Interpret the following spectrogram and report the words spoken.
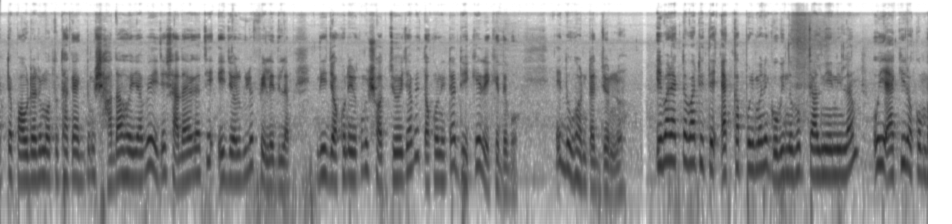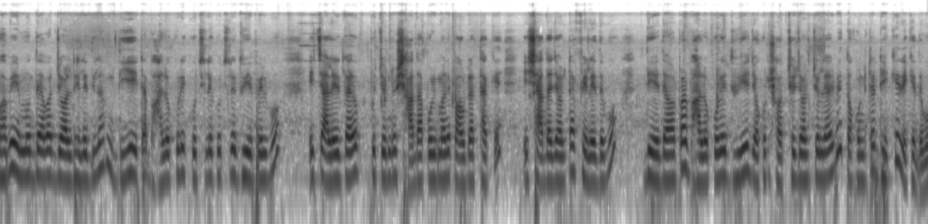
একটা পাউডারের মতো থাকে একদম সাদা হয়ে যাবে, এই যে সাদা হয়ে গেছে, এই জলগুলো ফেলে দিলাম। দিয়ে যখন এরকম স্বচ্ছ হয়ে যাবে, তখন এটা ঢেকে রেখে দেবো এই দু ঘণ্টার জন্য। এবার একটা বাটিতে এক কাপ পরিমাণে গোবিন্দভোগ চাল নিয়ে নিলাম। ওই একই রকমভাবে এর মধ্যে আবার জল ঢেলে দিলাম। দিয়ে এটা ভালো করে কচলে কচলে ধুয়ে ফেলব। এই চালের গায়েও প্রচণ্ড সাদা পরিমাণে পাউডার থাকে। এই সাদা জলটা ফেলে দেবো। দিয়ে দেওয়ার পর ভালো করে ধুয়ে যখন স্বচ্ছ জল চলে আসবে, তখন এটা ঢেকে রেখে দেবো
